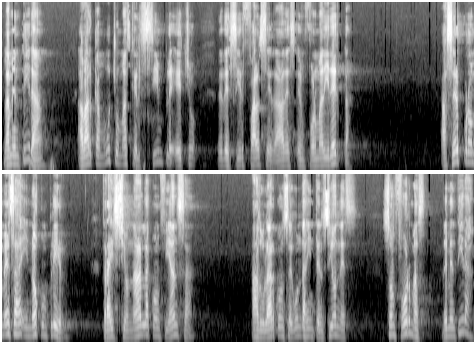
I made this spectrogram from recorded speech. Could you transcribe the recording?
La mentira abarca mucho más que el simple hecho de decir falsedades en forma directa. Hacer promesas y no cumplir, traicionar la confianza, adular con segundas intenciones, son formas de mentira.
